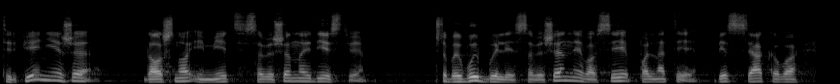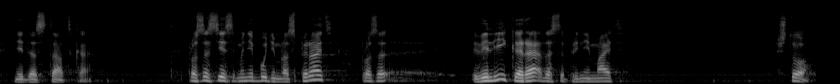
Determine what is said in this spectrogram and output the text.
Терпение же должно иметь совершенное действие, чтобы вы были совершенны во всей полноте, без всякого недостатка. Просто здесь мы не будем распирать, просто э, великая радость принимать что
